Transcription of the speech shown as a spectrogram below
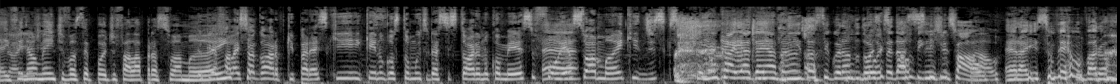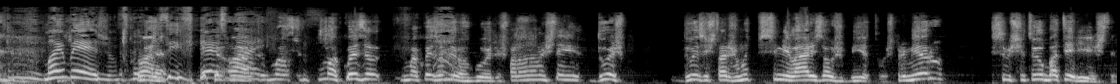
E aí, finalmente, gente... você pôde falar para sua mãe. Eu queria falar isso agora, porque parece que quem não gostou muito dessa história no começo foi é. a sua mãe que disse que você nunca ia ganhar vida segurando dois, dois pedacinhos de pau. de pau. Era isso mesmo, Barão? mãe, um beijo. Olha, beijo, mãe. Uma, uma, coisa, uma coisa eu me orgulho. Os Paralamas têm duas, duas histórias muito similares aos Beatles. Primeiro, substituiu o baterista.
